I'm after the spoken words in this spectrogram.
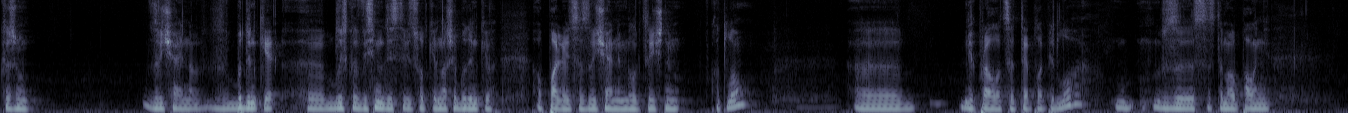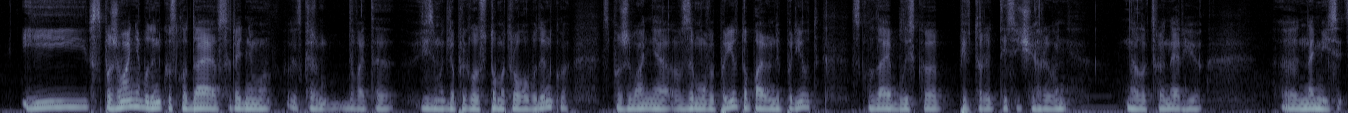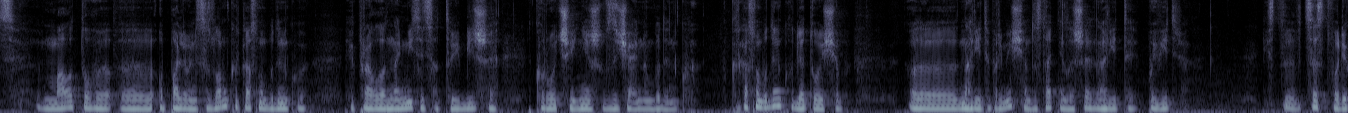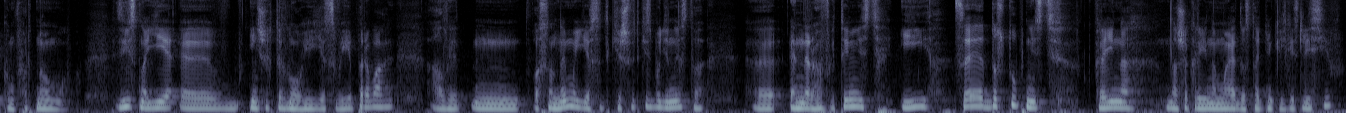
Скажімо, звичайно, будинки е, близько 80% наших будинків опалюються звичайним електричним котлом. Е, Як правило, це тепла підлога з системи опалення. І споживання будинку складає в середньому, скажімо, давайте візьмемо для прикладу 100-метрового будинку, споживання в зимовий період, опалювальний період складає близько півтори тисячі гривень на електроенергію е, на місяць. Мало того, опалювальний сезон в каркасному будинку, як правило, на місяць, а то й більше коротший, ніж в звичайному будинку. В каркасному будинку для того, щоб е, нагріти приміщення, достатньо лише нагріти повітря. І це створює комфортну умову. Звісно, є е, в інших технологій є свої переваги, але м, основними є все-таки швидкість будівництва, е, енергоефективність і це доступність. Країна, наша країна має достатню кількість лісів,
